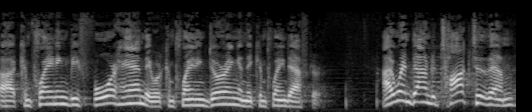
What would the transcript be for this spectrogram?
uh, complaining beforehand, they were complaining during, and they complained after. I went down to talk to them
